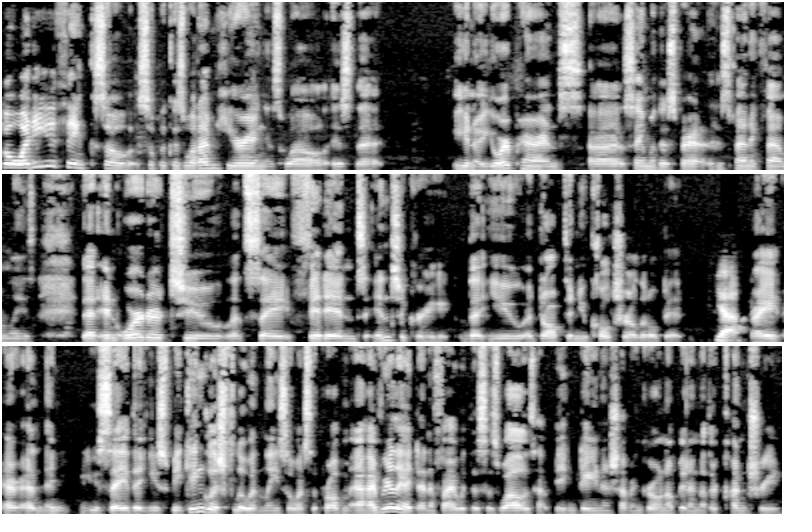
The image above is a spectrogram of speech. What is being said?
but what do you think? So, so because what I'm hearing as well is that you know your parents uh, same with hispanic families that in order to let's say fit in to integrate that you adopt a new culture a little bit Yeah. Right. And, and you say that you speak English fluently. So what's the problem? I really identify with this as well as being Danish, having grown up in another country.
